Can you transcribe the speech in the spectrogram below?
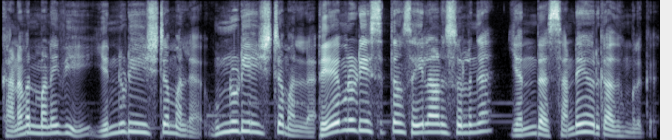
கணவன் மனைவி என்னுடைய இஷ்டம் அல்ல உன்னுடைய இஷ்டம் அல்ல. தேவனுடைய சித்தம் செய்யலான்னு சொல்லுங்க எந்த சண்டையும் இருக்காது உங்களுக்கு.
